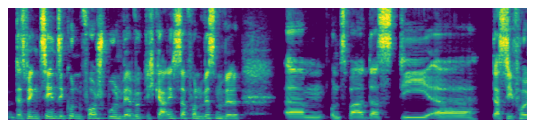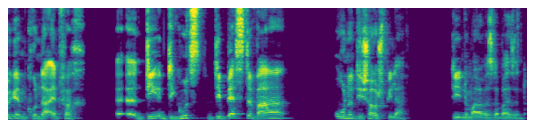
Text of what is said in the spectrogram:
deswegen 10 Sekunden vorspulen, wer wirklich gar nichts davon wissen will. Ähm, und zwar, dass die, äh, dass die Folge im Grunde einfach äh, die, die, gut, die beste war ohne die Schauspieler, die normalerweise dabei sind.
